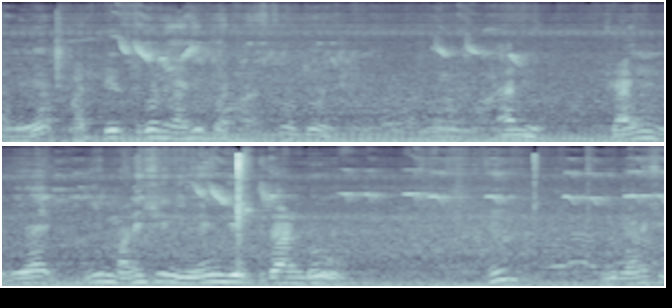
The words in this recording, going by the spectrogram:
అదే పట్టించుకుని అది పట్టించుకుంటుంది అని కానీ ఈ మనిషి ఏం చెప్తాడు? ఈ మనిషి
